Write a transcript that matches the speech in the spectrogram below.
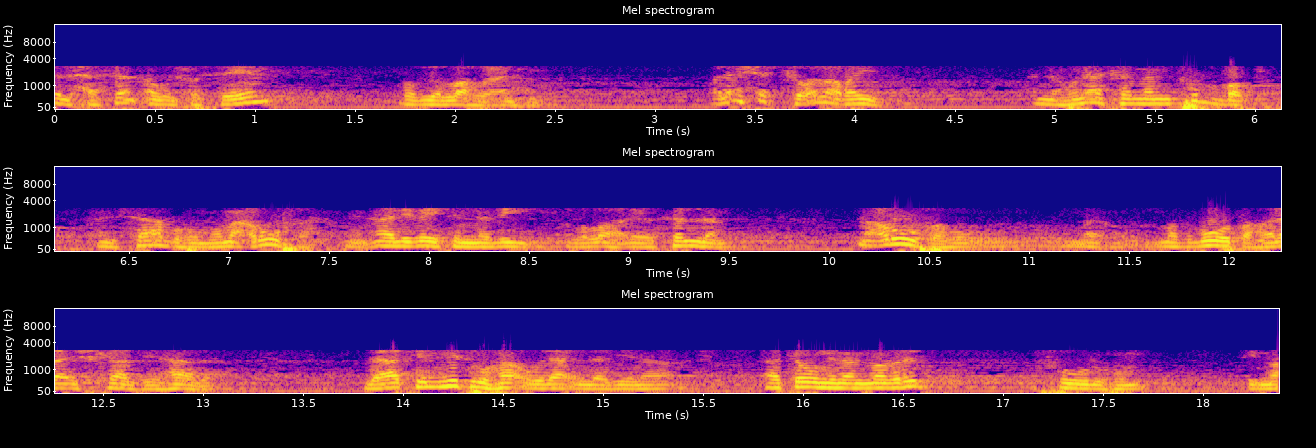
الحسن أو الحسين رضي الله عنهم ولا شك ولا ريب أن هناك من تضبط أنسابهم ومعروفة من آل بيت النبي صلى الله عليه وسلم. معروفة مضبوطة ولا إشكال في هذا. لكن مثل هؤلاء الذين أتوا من المغرب أصولهم فيما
